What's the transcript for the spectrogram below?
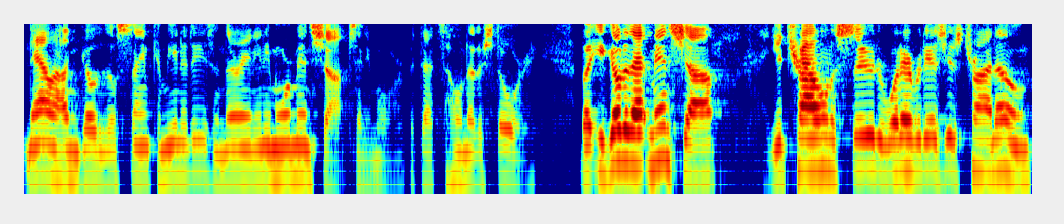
Now I can go to those same communities, and there ain't any more men's shops anymore. But that's a whole other story. But you go to that men's shop, you'd try on a suit or whatever it is you're just trying on,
